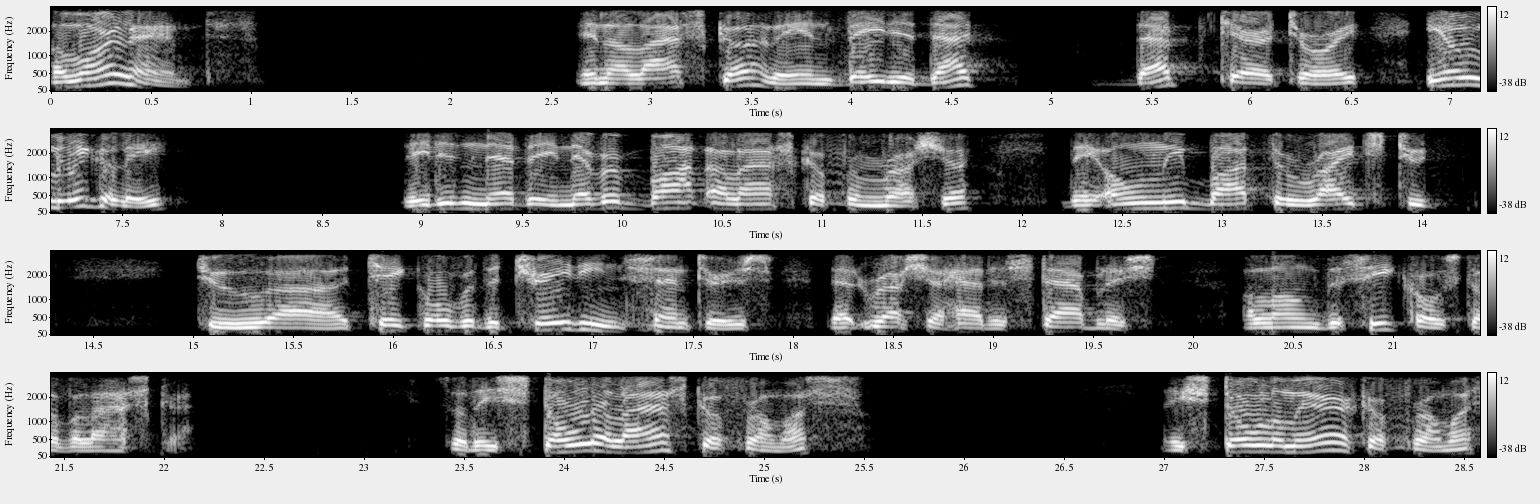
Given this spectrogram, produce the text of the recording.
of our lands. In Alaska, they invaded that that territory illegally they didn't. They never bought Alaska from Russia. They only bought the rights to to uh, take over the trading centers that Russia had established along the seacoast of Alaska. So they stole Alaska from us. They stole America from us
